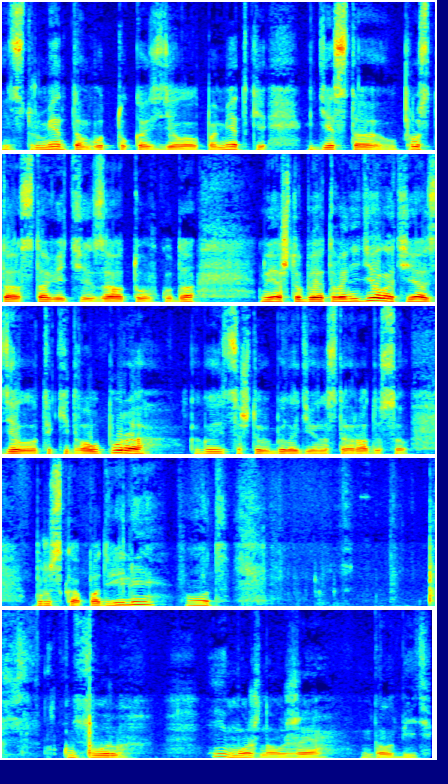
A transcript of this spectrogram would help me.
инструментом, вот только сделал пометки, где ста просто ставить заготовку, да, но я, чтобы этого не делать, я сделал такие два упора, как говорится, чтобы было 90 градусов. Бруска подвели, вот, к упору. И можно уже долбить.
